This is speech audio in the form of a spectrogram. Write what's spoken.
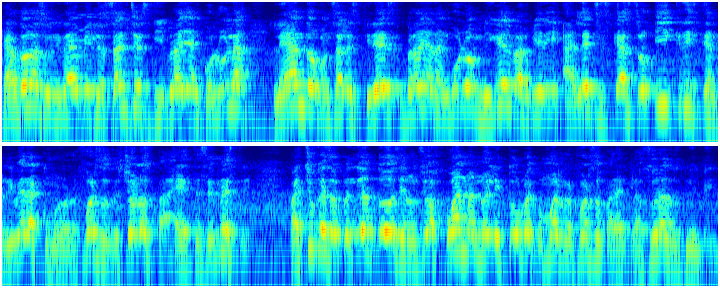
Cardona se unirá a Emilio Sánchez y Brian Colula, Leandro González Pires, Brian Angulo, Miguel Barbieri, Alexis Castro y Cristian Rivera como los refuerzos de Cholos para este semestre. Pachuca sorprendió a todos y anunció a Juan Manuel Iturbe como el refuerzo para el clausura 2020.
